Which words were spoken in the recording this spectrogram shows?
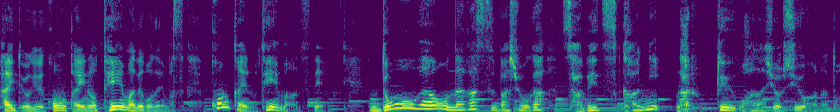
はい、というわけで今回のテーマでございます。今回のテーマはですね、動画を流す場所が差別化になるというお話をしようかなと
